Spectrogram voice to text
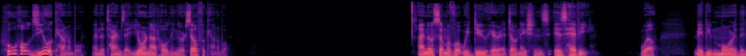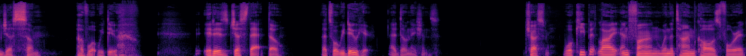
who holds you accountable in the times that you're not holding yourself accountable? I know some of what we do here at Donations is heavy. Well, maybe more than just some of what we do. it is just that, though. That's what we do here at donations. Trust me, we'll keep it light and fun when the time calls for it,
